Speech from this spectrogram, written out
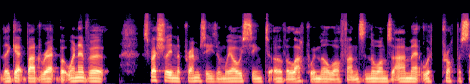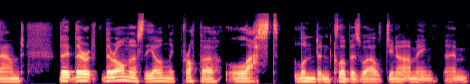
they get bad rep. But whenever, especially in the Prem season, we always seem to overlap with Millwall fans, and the ones that I met with proper sound, they're they're they're almost the only proper last London club as well. Do you know what I mean? Um,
